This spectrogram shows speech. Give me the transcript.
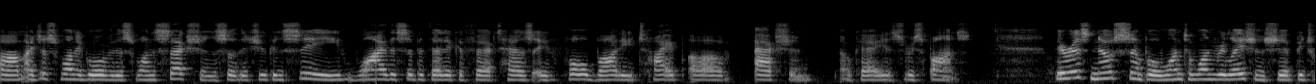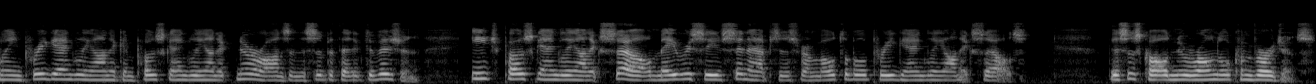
um, I just want to go over this one section so that you can see why the sympathetic effect has a full body type of action, okay, its response. There is no simple one-to-one -one relationship between preganglionic and postganglionic neurons in the sympathetic division. Each postganglionic cell may receive synapses from multiple preganglionic cells. This is called neuronal convergence.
